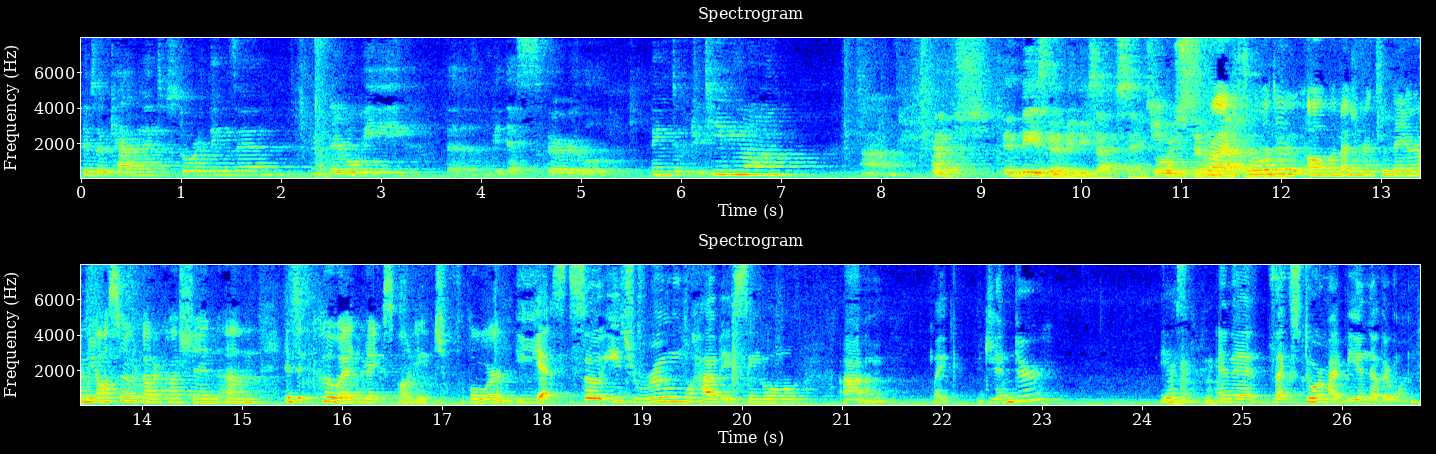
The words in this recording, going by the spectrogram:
There's a cabinet to store things in. There will be uh, a desk or a little thing to put your TV on. Um, couch. And B is going to be the exact same. So we'll just do Right, so we'll do all the measurements in there. And we also got a question, um, is it co-ed mix on each floor? Yes, so each room will have a single, um, like, gender. Yes, Mhm, and then, like, store might be another one.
